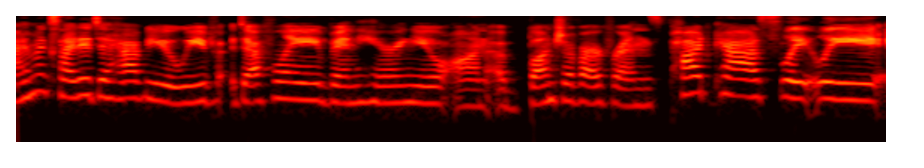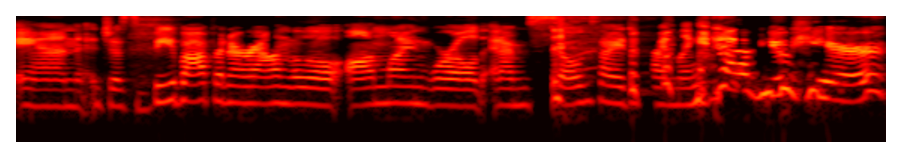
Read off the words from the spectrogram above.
I'm excited to have you. We've definitely been hearing you on a bunch of our friends' podcasts lately and just bebopping around the little online world. And I'm so excited to finally have you here.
